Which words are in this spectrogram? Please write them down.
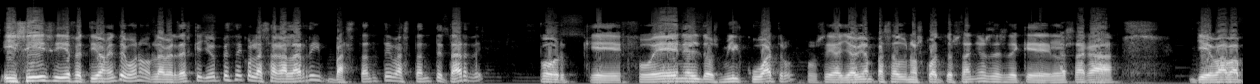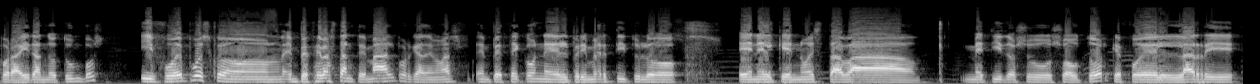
Y sí, sí, efectivamente, bueno, la verdad es que yo empecé con la saga Larry bastante, bastante tarde, porque fue en el 2004, o sea, ya habían pasado unos cuantos años desde que la saga llevaba por ahí dando tumbos. Y fue pues con... Empecé bastante mal, porque además empecé con el primer título en el que no estaba metido su, su autor, que fue el Larry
